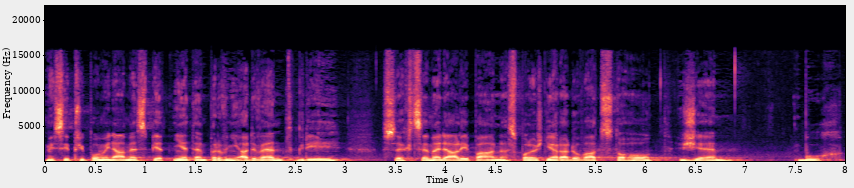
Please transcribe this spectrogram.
My si připomínáme zpětně ten první advent, kdy se chceme dáli pán společně radovat z toho, že Bůh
